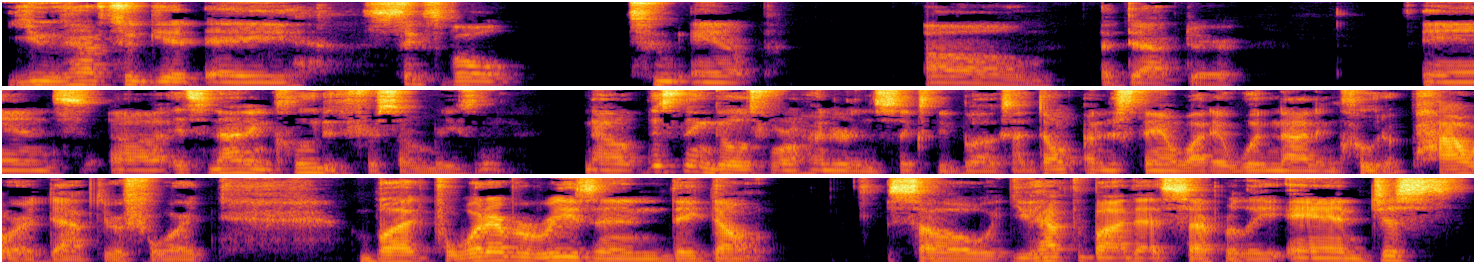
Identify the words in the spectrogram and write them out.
you have to get a six volt, two amp um, adapter, and uh, it's not included for some reason. Now this thing goes for 160 bucks. I don't understand why they would not include a power adapter for it, but for whatever reason they don't. So you have to buy that separately. And just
